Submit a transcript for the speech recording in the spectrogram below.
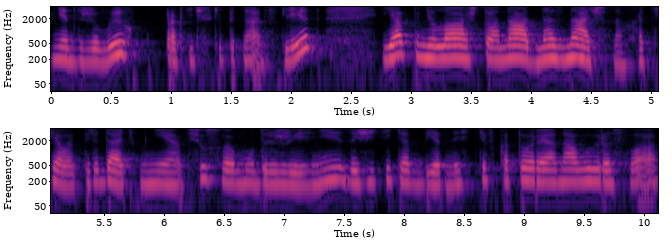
нет в живых практически 15 лет. Я поняла, что она однозначно хотела передать мне всю свою мудрость жизни, защитить от бедности, в которой она выросла,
